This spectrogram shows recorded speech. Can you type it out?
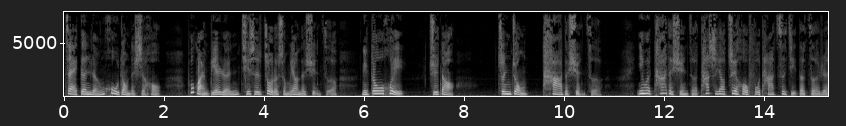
在跟人互动的时候，不管别人其实做了什么样的选择，你都会知道尊重他的选择，因为他的选择，他是要最后负他自己的责任。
